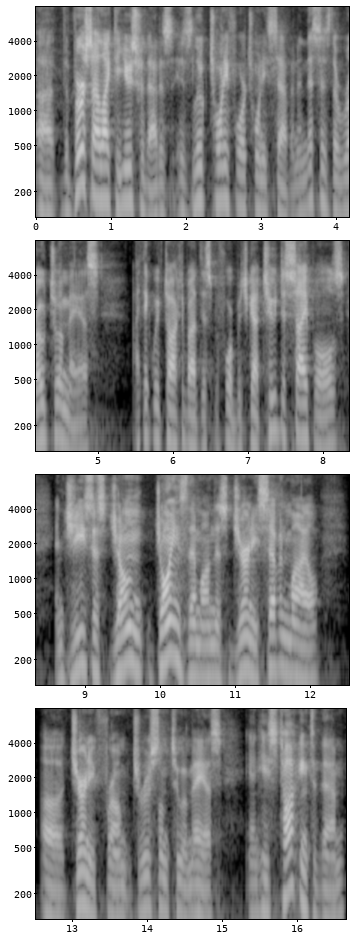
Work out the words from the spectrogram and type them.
uh, the verse I like to use for that is, is Luke 24 27. And this is the road to Emmaus. I think we've talked about this before, but you got two disciples, and Jesus joins them on this journey, seven mile uh, journey from Jerusalem to Emmaus, and he's talking to them.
